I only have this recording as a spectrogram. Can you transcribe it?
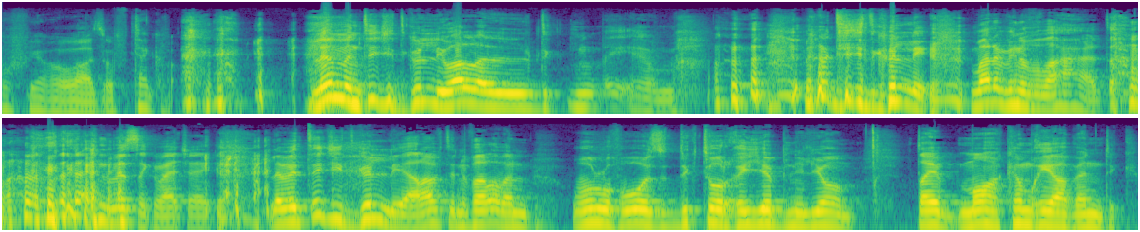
أوف يا فواز أوف تكفى. لما تجي تقول لي والله الدك... لما تجي تقول لي ما نبي نفضح أحد. نمسك مع شيء لما تجي تقول لي عرفت انه فرضا والله فواز الدكتور غيبني اليوم. طيب موها كم غياب عندك؟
